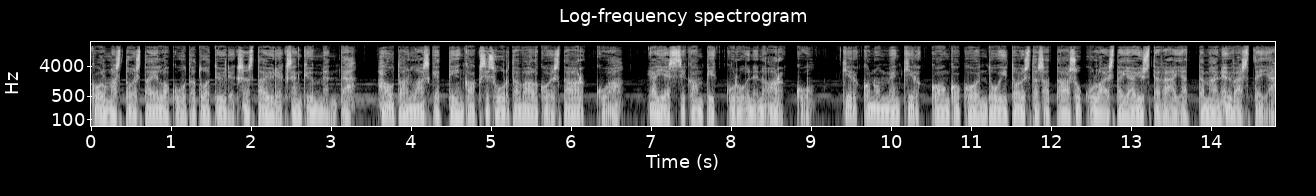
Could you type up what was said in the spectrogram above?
13. elokuuta 1990 Hautaan laskettiin kaksi suurta valkoista arkkua ja Jessikan pikkuruinen arkku. Kirkkonummen kirkkoon kokoontui toista sataa sukulaista ja ystävää jättämään hyvästejä.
